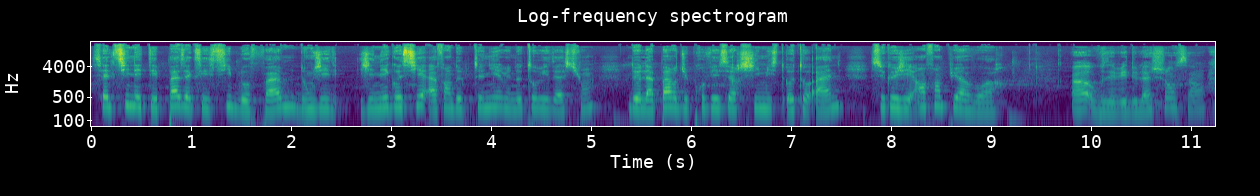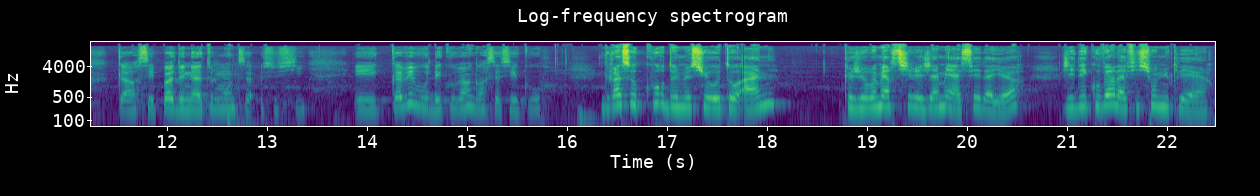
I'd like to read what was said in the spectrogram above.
celle-ci n'était pas accessible aux femmes, donc j'ai négocié afin d'obtenir une autorisation de la part du professeur chimiste Otto Hahn, ce que j'ai enfin pu avoir. Ah, vous avez de la chance, hein, car c'est pas donné à tout le monde ceci. Et qu'avez-vous découvert grâce à ces cours? Grâce au cours de monsieur Otto Hahn, que je remercierai jamais assez d'ailleurs, j'ai découvert la fission nucléaire.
